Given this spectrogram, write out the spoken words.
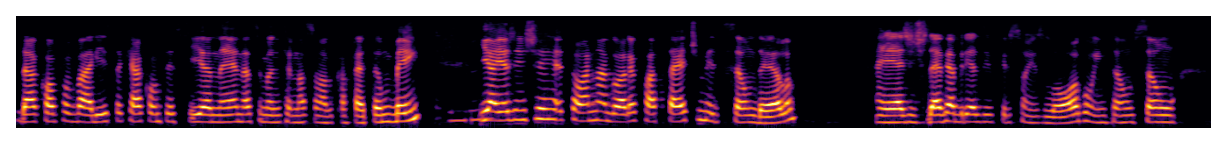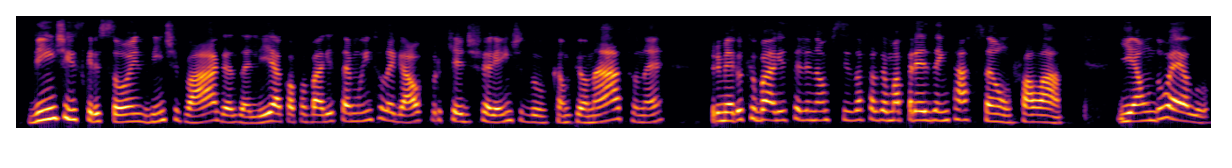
da Copa Barista que acontecia né, na Semana Internacional do Café também. Uhum. E aí a gente retorna agora com a sétima edição dela. É, a gente deve abrir as inscrições logo, então são 20 inscrições, 20 vagas ali. A Copa Barista é muito legal porque é diferente do campeonato, né? Primeiro que o barista ele não precisa fazer uma apresentação, falar e é um duelo.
